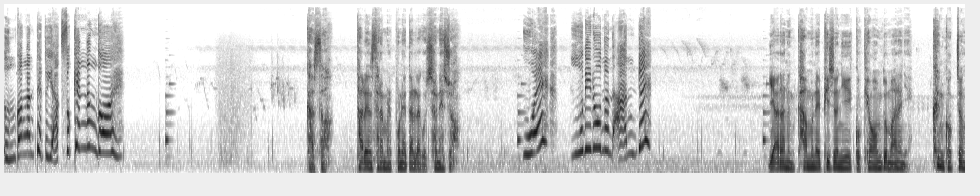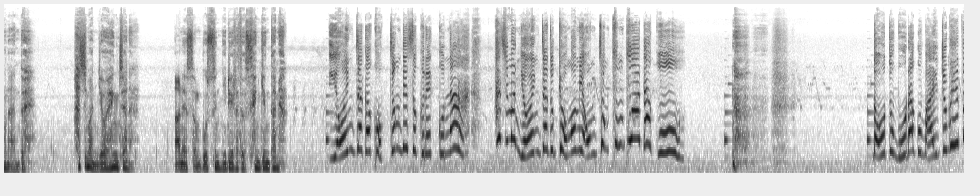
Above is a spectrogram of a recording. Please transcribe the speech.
은광한테도 약속했는 걸. 가서 다른 사람을 보내달라고 전해줘. 왜? 우리로는 안 돼? 야라는 가문의 비전이 있고 경험도 많으니 큰 걱정은 안 돼. 하지만 여행자는 안에서 무슨 일이라도 생긴다면 여행자가 걱정돼서 그랬구나. 하지만 여행자도 경험이 엄청 풍부하다고. 너도 뭐라고 말 좀 해봐.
